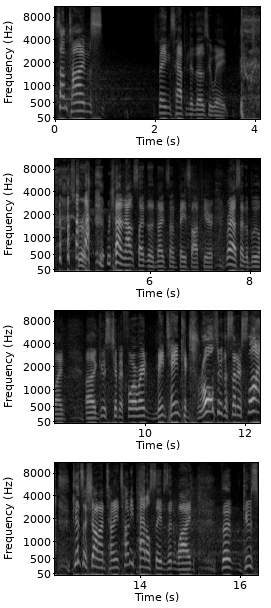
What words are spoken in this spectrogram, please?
Sometimes things happen to those who wait. It's true. we got an outside the night zone face off here, right outside the blue line. Uh, Goose chip it forward, maintain control through the center slot, gets a shot on Tony. Tony paddle saves it wide. The Goose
